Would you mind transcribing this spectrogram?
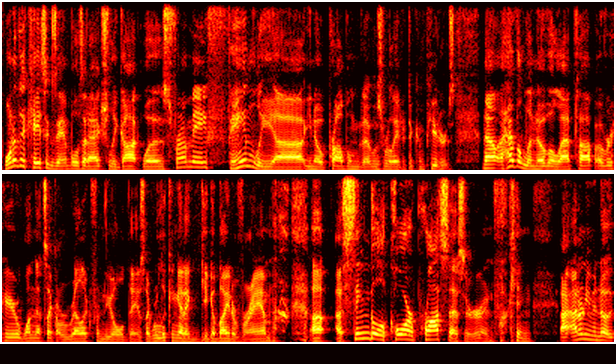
One of the case examples that I actually got was from a family, uh, you know, problem that was related to computers. Now, I have a Lenovo laptop over here, one that's like a relic from the old days. Like we're looking at a gigabyte of RAM, uh, a single core processor, and fucking I, don't even know.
